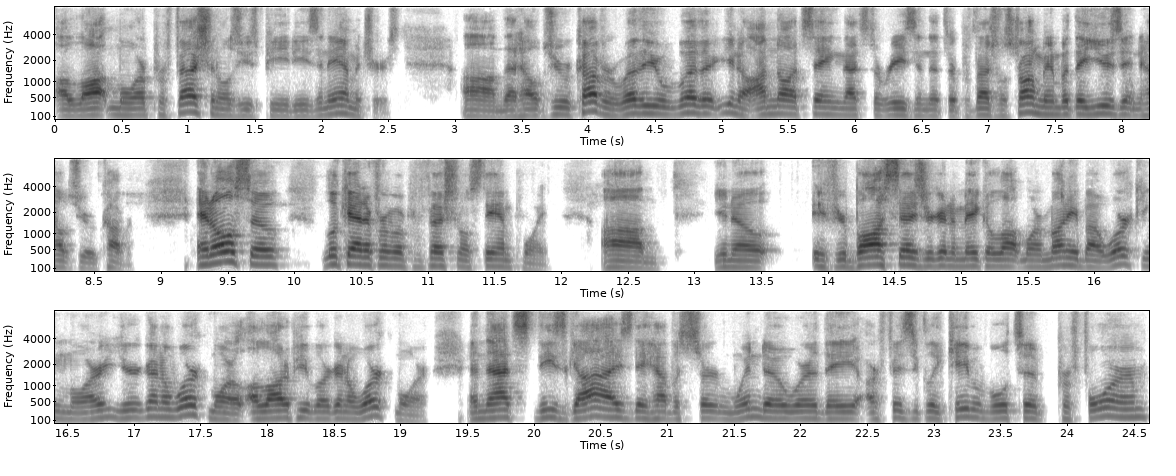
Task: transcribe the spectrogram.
a lot more professionals use PEDs than amateurs. Um, that helps you recover. Whether you, whether you know, I'm not saying that's the reason that they're professional strongmen, but they use it and helps you recover. And also look at it from a professional standpoint. Um, you know, if your boss says you're going to make a lot more money by working more, you're going to work more. A lot of people are going to work more. And that's these guys, they have a certain window where they are physically capable to perform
